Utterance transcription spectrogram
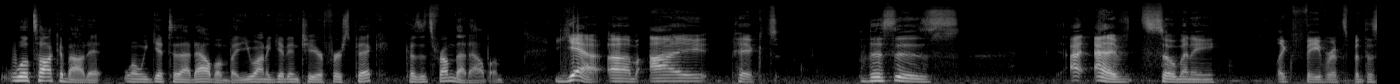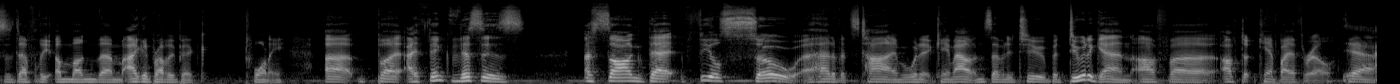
we'll talk about it when we get to that album. But you want to get into your first pick because it's from that album. Yeah, um, I picked. This is. I, I have so many, like favorites, but this is definitely among them. I could probably pick twenty, uh, but I think this is a song that feels so ahead of its time when it came out in 72 but do it again off uh off can't buy a thrill Yeah.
